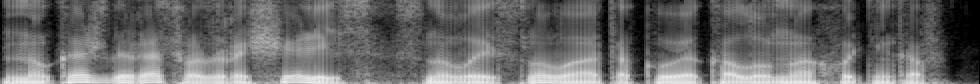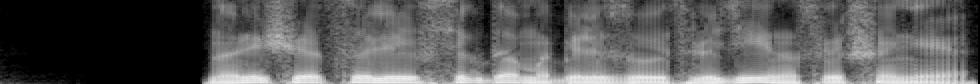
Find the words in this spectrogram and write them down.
но каждый раз возвращались, снова и снова атакуя колонну охотников. Наличие целей всегда мобилизует людей на свершение.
